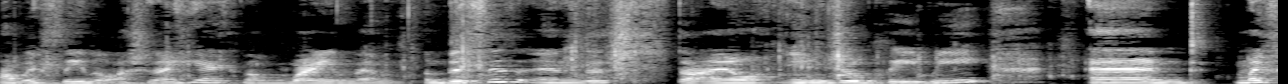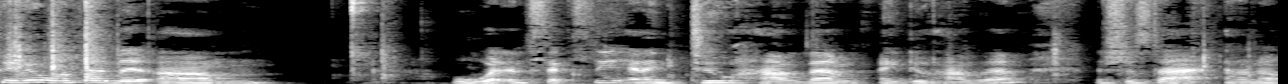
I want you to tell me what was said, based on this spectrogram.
obviously the lashes aren't here because I'm wearing them. This is in the style Angel Baby. And my favorite ones are the um wet and sexy and I do have them. I do have them. It's just that I don't know,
